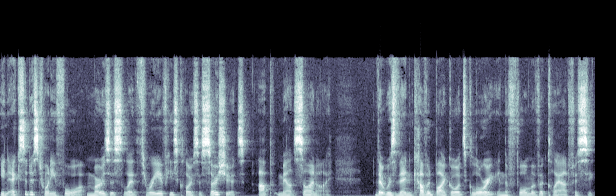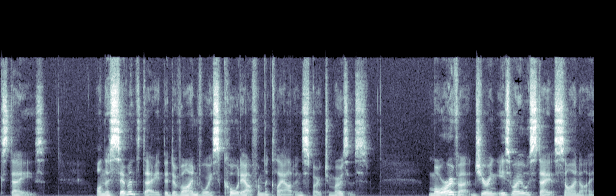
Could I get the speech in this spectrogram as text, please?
In Exodus 24, Moses led three of his close associates up Mount Sinai, that was then covered by God's glory in the form of a cloud for six days. On the seventh day, the divine voice called out from the cloud and spoke to Moses. Moreover, during Israel's stay at Sinai,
